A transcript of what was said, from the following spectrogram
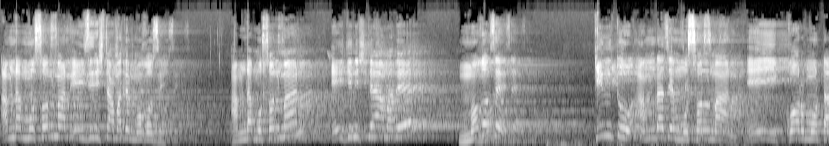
আমরা মুসলমান এই জিনিসটা আমাদের মগজে। আমরা মুসলমান এই জিনিসটা আমাদের মগজে। কিন্তু আমরা যে মুসলমান, এই কর্মটা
